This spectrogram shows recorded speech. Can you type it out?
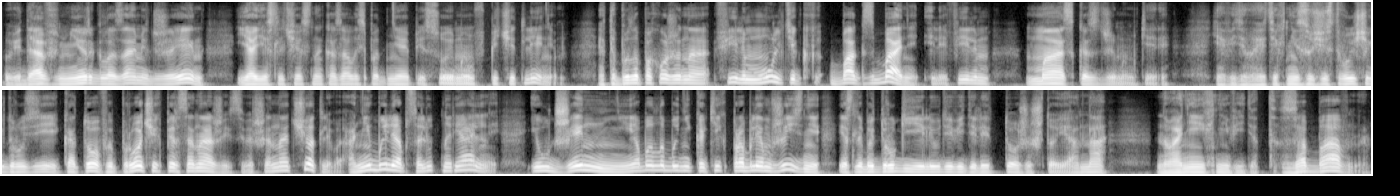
Увидав мир глазами Джейн, я, если честно, оказалась под неописуемым впечатлением. Это было похоже на фильм-мультик «Бакс Банни» или фильм «Маска» с Джимом Керри. Я видела этих несуществующих друзей, котов и прочих персонажей совершенно отчетливо. Они были абсолютно реальны, и у Джейн не было бы никаких проблем в жизни, если бы другие люди видели то же, что и она. Но они их не видят. Забавно.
